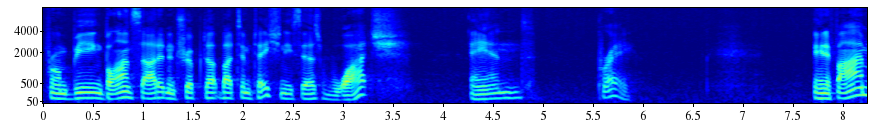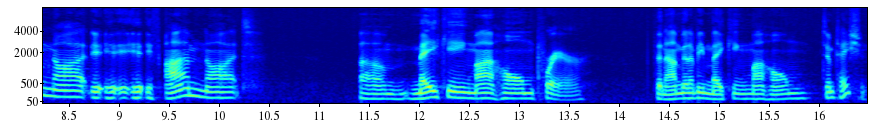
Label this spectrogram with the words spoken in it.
from being blindsided and tripped up by temptation. He says, watch and pray. And if I'm not, if I'm not um, making my home prayer, then I'm going to be making my home temptation.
